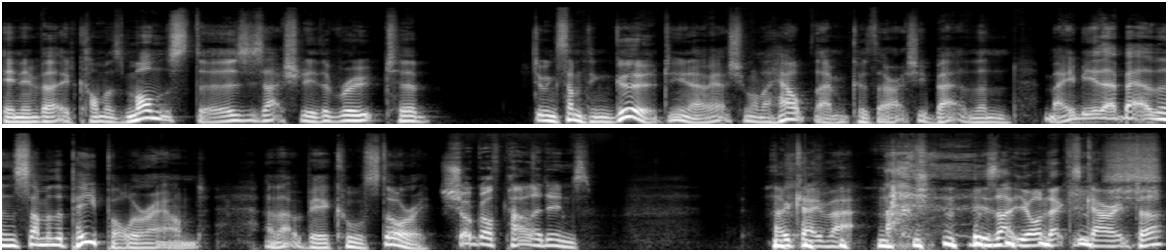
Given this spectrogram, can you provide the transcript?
in inverted commas, monsters is actually the route to doing something good. You know, we actually want to help them because they're actually better than, maybe they're better than some of the people around. And that would be a cool story. Shoggoth Paladins. Okay, Matt. is that your next character?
